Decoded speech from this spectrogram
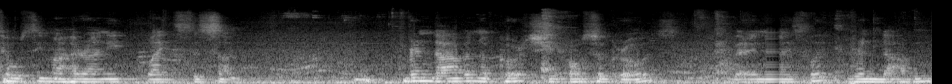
Tulsi Maharani likes the sun. Vrindavan, of course, she also grows very nicely. Vrindavan.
